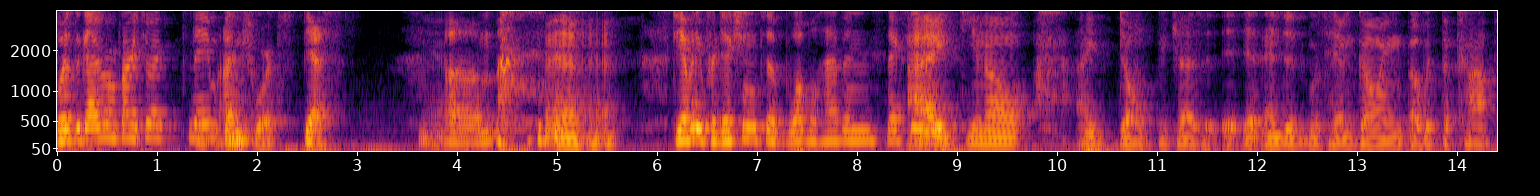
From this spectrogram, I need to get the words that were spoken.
What is the guy from Parks and Rec's name? Ben I'm- Schwartz. Yes. Yeah. Um, do you have any predictions of what will happen next season? I, you know, I don't because it, it ended with him going uh, with the cop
